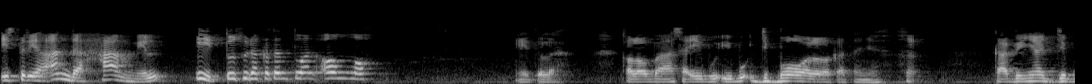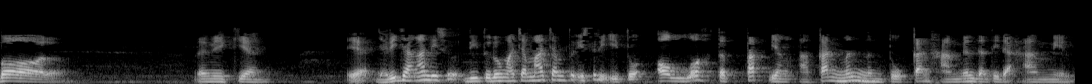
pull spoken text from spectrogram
istri Anda hamil, itu sudah ketentuan Allah. Itulah. Kalau bahasa ibu-ibu jebol katanya. KB-nya jebol. Demikian. Ya, jadi jangan dituduh macam-macam tuh istri itu Allah tetap yang akan menentukan hamil dan tidak hamil.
